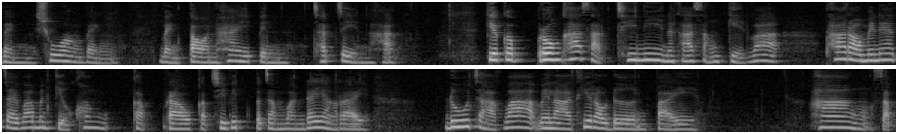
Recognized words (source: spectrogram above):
แบ่งช่วงแบ่งแบ่งตอนให้เป็นชัดเจนนะคะ เกี่ยวกับโรงฆ่าสัตว์ที่นี่นะคะ สังเกตว่าถ้าเราไม่แน่ใจว่ามันเกี่ยวข้องกับเรากับชีวิตประจำวันได้อย่างไร ดูจากว่าเวลาที่เราเดินไป ห้างสรรพ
